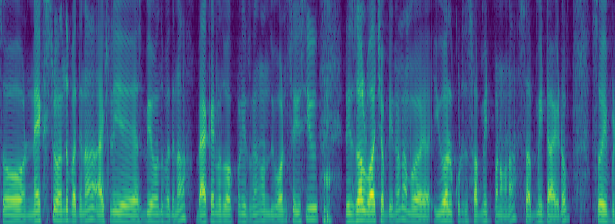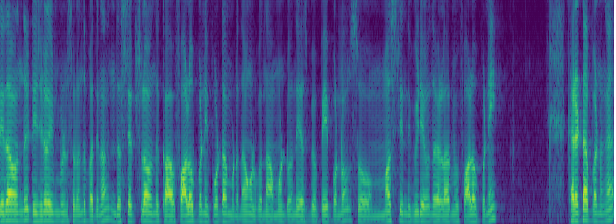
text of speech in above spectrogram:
ஸோ நெக்ஸ்ட் வந்து பார்த்தீங்கன்னா ஆக்சுவலி எஸ்பிஐ வந்து பார்த்தீங்கன்னா பேக் எண்ட் வந்து ஒர்க் பண்ணியிருக்காங்க வந்து ஒன்ஸ் இஸ்யூ ரிசால்வ் வாட்ச் அப்படின்னா நம்ம யூஆர்எல் கொடுத்து சப்மிட் பண்ணோம்னா சப்மிட் ஆகிடும் ஸோ இப்படி தான் வந்து டிஜிட்டல் இன்ஃப்ளூன்சர் வந்து பார்த்தீங்கன்னா இந்த ஸ்டெப்ஸ்லாம் வந்து ஃபாலோ பண்ணி போட்டால் மட்டும் தான் உங்களுக்கு வந்து அமௌண்ட் வந்து எஸ்பிஐ பே பண்ணும். ஸோ மஸ்ட் இந்த வீடியோ வந்து எல்லாருமே ஃபாலோ பண்ணி கரெக்டாக பண்ணுங்கள்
